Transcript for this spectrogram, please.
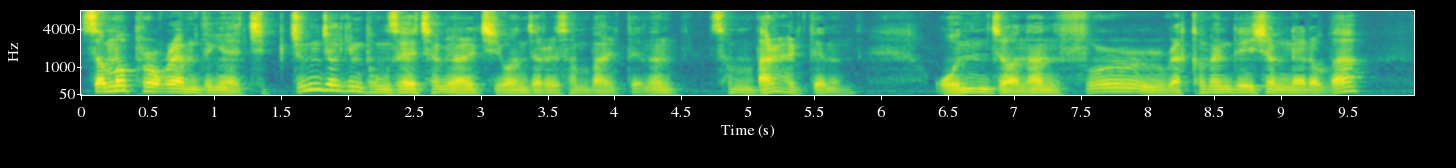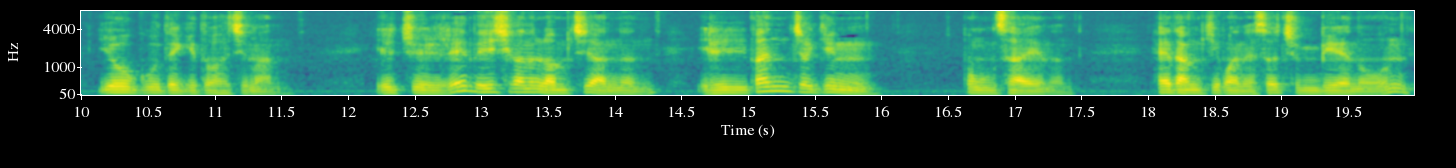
썸머 프로그램 등의 집중적인 봉사에 참여할 지원자를 선발할 때는 선발할 때는 온전한 full recommendation letter가 요구되기도 하지만 일주일에 4시간을 넘지 않는 일반적인 봉사에는 해당 기관에서 준비해 놓은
